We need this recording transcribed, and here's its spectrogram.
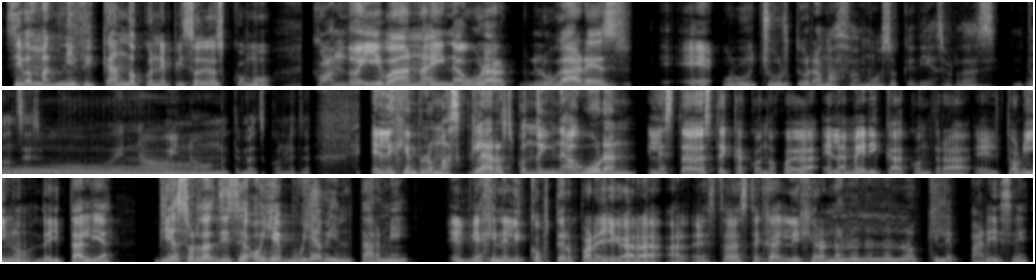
se iban magnificando con episodios como cuando iban a inaugurar lugares, eh, Uruchurtu era más famoso que Díaz Ordaz. Entonces, Uy, no. uy, no, no te metas con eso. El ejemplo más claro es cuando inauguran el Estadio Azteca, cuando juega el América contra el Torino de Italia. Díaz Ordaz dice, oye, voy a aventarme el viaje en helicóptero para llegar al Estadio Azteca, le dijeron, no, no, no, no, no, ¿qué le parece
